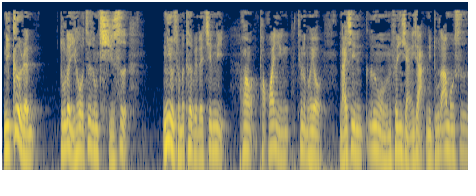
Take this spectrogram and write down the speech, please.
你个人读了以后，这种启示，你有什么特别的经历？欢欢迎听众朋友。来信跟我们分享一下，你读了阿摩斯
